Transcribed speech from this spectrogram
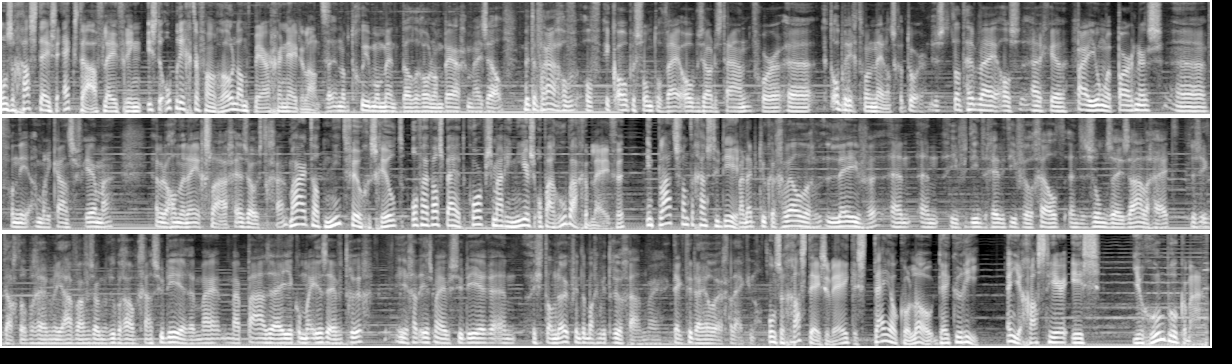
Onze gast deze extra aflevering is de oprichter van Roland Berger Nederland. En op het goede moment belde Roland Berger mijzelf. Met de vraag of, of ik open stond, of wij open zouden staan voor uh, het oprichten van een Nederlands kantoor. Dus dat hebben wij als eigenlijk een paar jonge partners uh, van die Amerikaanse firma hebben de handen ineen geslagen en zo is het gegaan. Maar het had niet veel geschild of hij was bij het Korps Mariniers op Aruba gebleven in plaats van te gaan studeren. Maar dan heb je natuurlijk een geweldig leven en, en je verdient relatief veel geld en de zon, zee, zaligheid. Dus ik dacht op een gegeven moment, ja, waarvoor zou ik nog überhaupt gaan studeren? Maar, maar pa zei, je komt maar eerst even terug. Je gaat eerst maar even studeren en als je het dan leuk vindt, dan mag je weer teruggaan. Maar ik denk dat hij daar heel erg gelijk in had. Onze gast deze week is Theo Colo de Curie. En je gastheer is Jeroen Broekema.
